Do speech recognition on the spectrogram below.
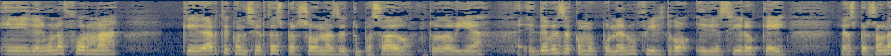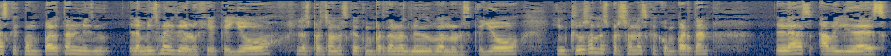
de alguna forma quedarte con ciertas personas de tu pasado todavía, debes de como poner un filtro y decir, ok, las personas que compartan la misma ideología que yo, las personas que compartan los mismos valores que yo, incluso las personas que compartan las habilidades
